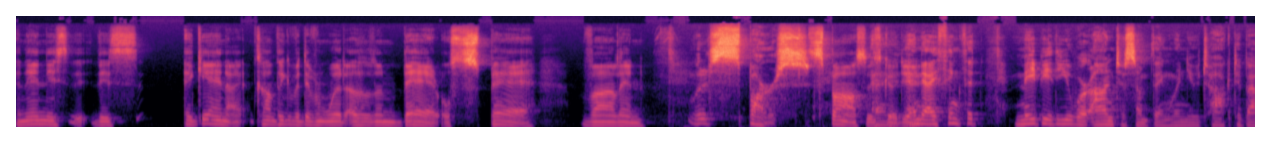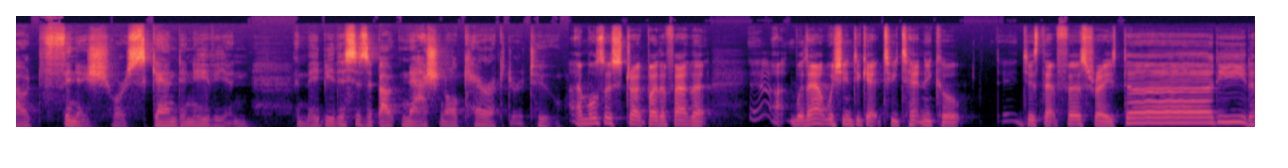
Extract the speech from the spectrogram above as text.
and then this this again, I can't think of a different word other than bare or spare violin. Well, it's sparse. Sparse is good, yeah. And I think that maybe you were onto something when you talked about Finnish or Scandinavian. And maybe this is about national character too. I'm also struck by the fact that, uh, without wishing to get too technical, just that first phrase, da dee da,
